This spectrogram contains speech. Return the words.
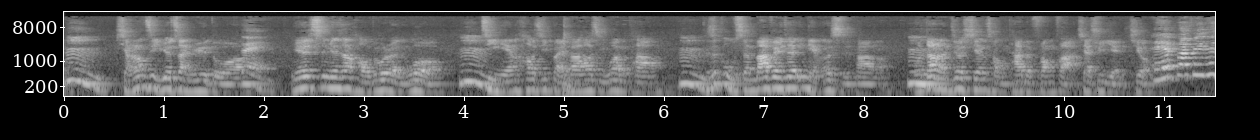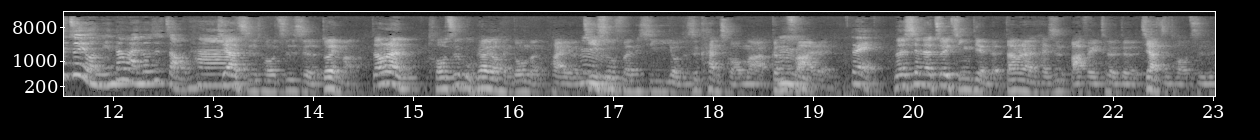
嗯，想让自己越赚越多啊。对，因为市面上好多人我嗯几年好几百趴、好几万趴，嗯可，是股神巴菲特一年二十趴嘛，嗯我当然就先从他的方法下去研究。哎，巴菲特最有名，当然都是找他。价值投资者对嘛？当然，投资股票有很多门派，有技术分析，有的是看筹码跟法人。对，那现在最经典的当然还是巴菲特的价值投资。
